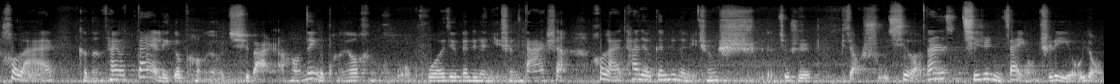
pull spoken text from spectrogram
后来可能他又带了一个朋友去吧，然后那个朋友很活泼，就跟这个女生搭讪，后来他就跟这个女生是就是比较熟悉了。但是其实你在泳池里游泳，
